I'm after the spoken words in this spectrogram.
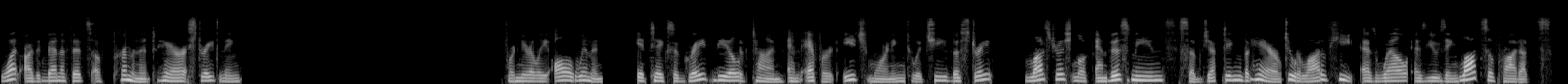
What are the benefits of permanent hair straightening? For nearly all women, it takes a great deal of time and effort each morning to achieve a straight, lustrous look and this means subjecting the hair to a lot of heat as well as using lots of products.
